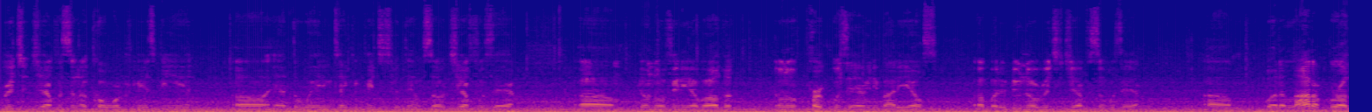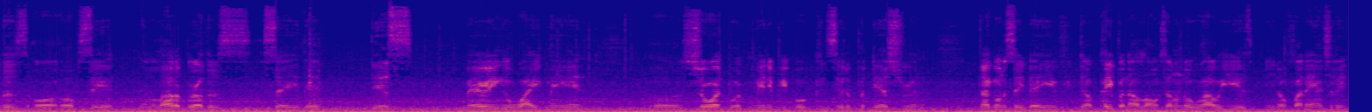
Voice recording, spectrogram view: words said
Richard Jefferson, a co-worker from ESPN, uh, at the wedding, taking pictures with them. So Jeff was there. Um, don't know if any of other, don't know if Perk was there, or anybody else, uh, but I do know Richard Jefferson was there. Um, but a lot of brothers are upset, and a lot of brothers say that this marrying a white man, uh, short what many people consider pedestrian. I'm not going to say Dave, uh, paper not long, so I don't know how he is, you know, financially.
